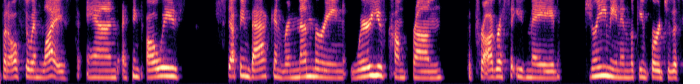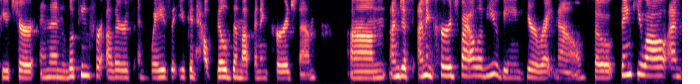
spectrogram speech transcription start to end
but also in life. And I think always stepping back and remembering where you've come from, the progress that you've made, dreaming and looking forward to the future, and then looking for others and ways that you can help build them up and encourage them. Um, I'm just I'm encouraged by all of you being here right now. So thank you all. I'm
